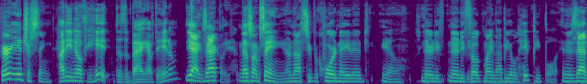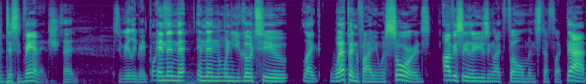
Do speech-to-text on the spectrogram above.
very interesting. How do you know if you hit? Does the bag have to hit him? Yeah, exactly. And that's what I'm saying. You know, not super coordinated. You know, nerdy nerdy folk might not be able to hit people, and is that a disadvantage? Is that it's a really great point. And then that, and then when you go to like weapon fighting with swords, obviously they're using like foam and stuff like that.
